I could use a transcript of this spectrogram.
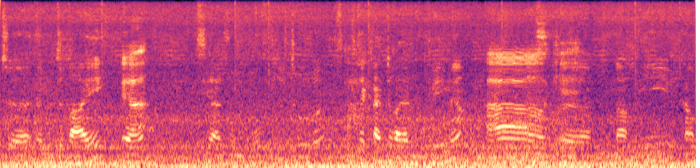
Und äh, M3 Ja. ist ja also ein Ja kein Dreier Coupé mehr. Ah, Das, okay. äh, nach E kam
